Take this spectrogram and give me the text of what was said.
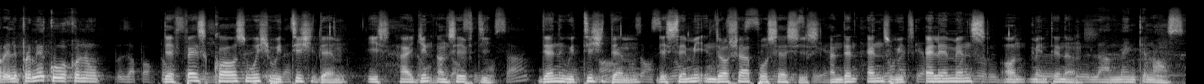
The first course which we teach them is hygiene and safety. Then we teach them the semi-industrial processes and then ends with elements on maintenance.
